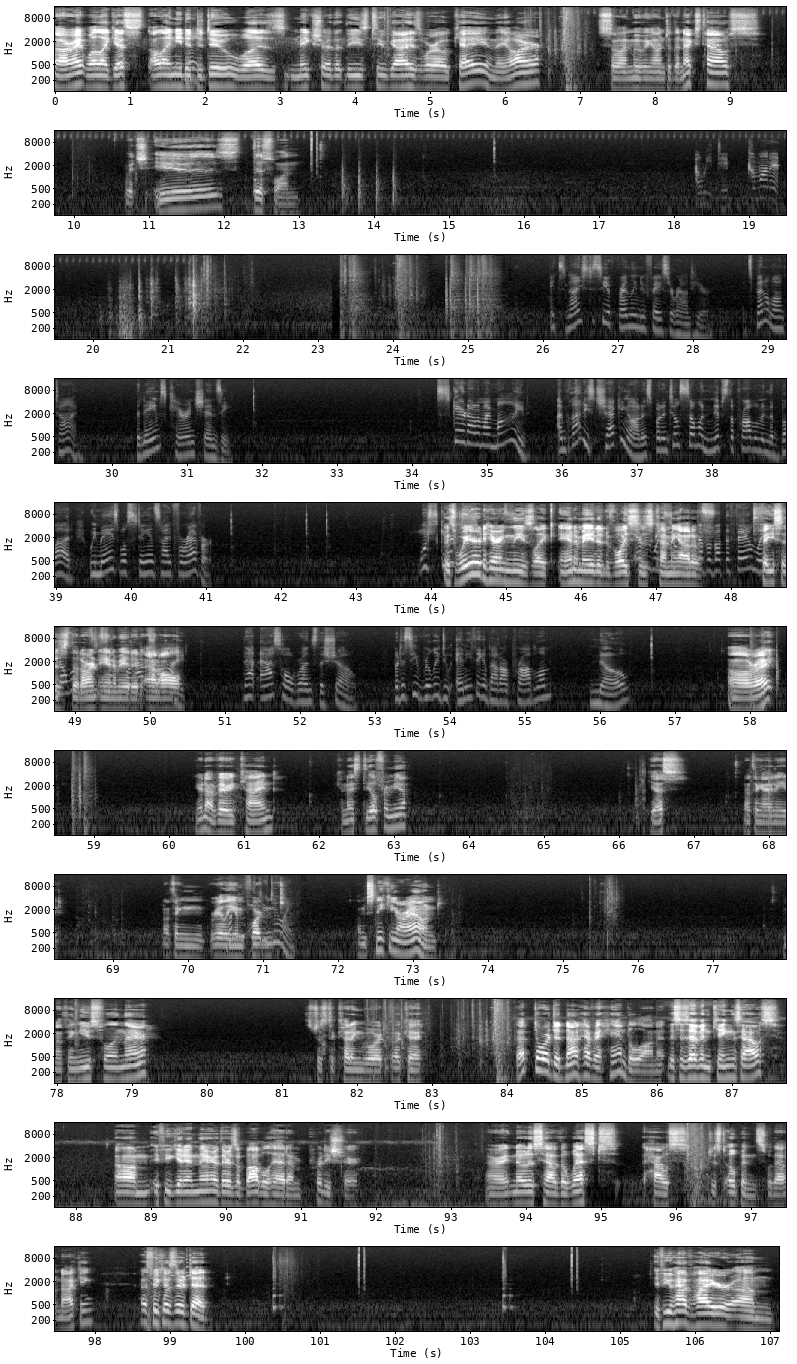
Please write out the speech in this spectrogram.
Alright, well, I guess all I needed to do was make sure that these two guys were okay, and they are. So I'm moving on to the next house, which is this one. Oh, he did. Come on in. It's nice to see a friendly new face around here. It's been a long time. The name's Karen Shenzi. Scared out of my mind. I'm glad he's checking on us, but until someone nips the problem in the bud, we may as well stay inside forever. We're scared It's weird hearing these like animated voices coming out of faces that aren't to set foot animated at all. That asshole runs the show. But does he really do anything about our problem? No. All right. You're not very kind. Can I steal from you? Yes. Nothing I need. Nothing really what do you important. Doing? I'm sneaking around. Nothing useful in there. It's just a cutting board. Okay. That door did not have a handle on it. This is Evan King's house. Um, if you get in there, there's a bobblehead, I'm pretty sure. Alright, notice how the west house just opens without knocking? That's because they're dead. If you have higher, um,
